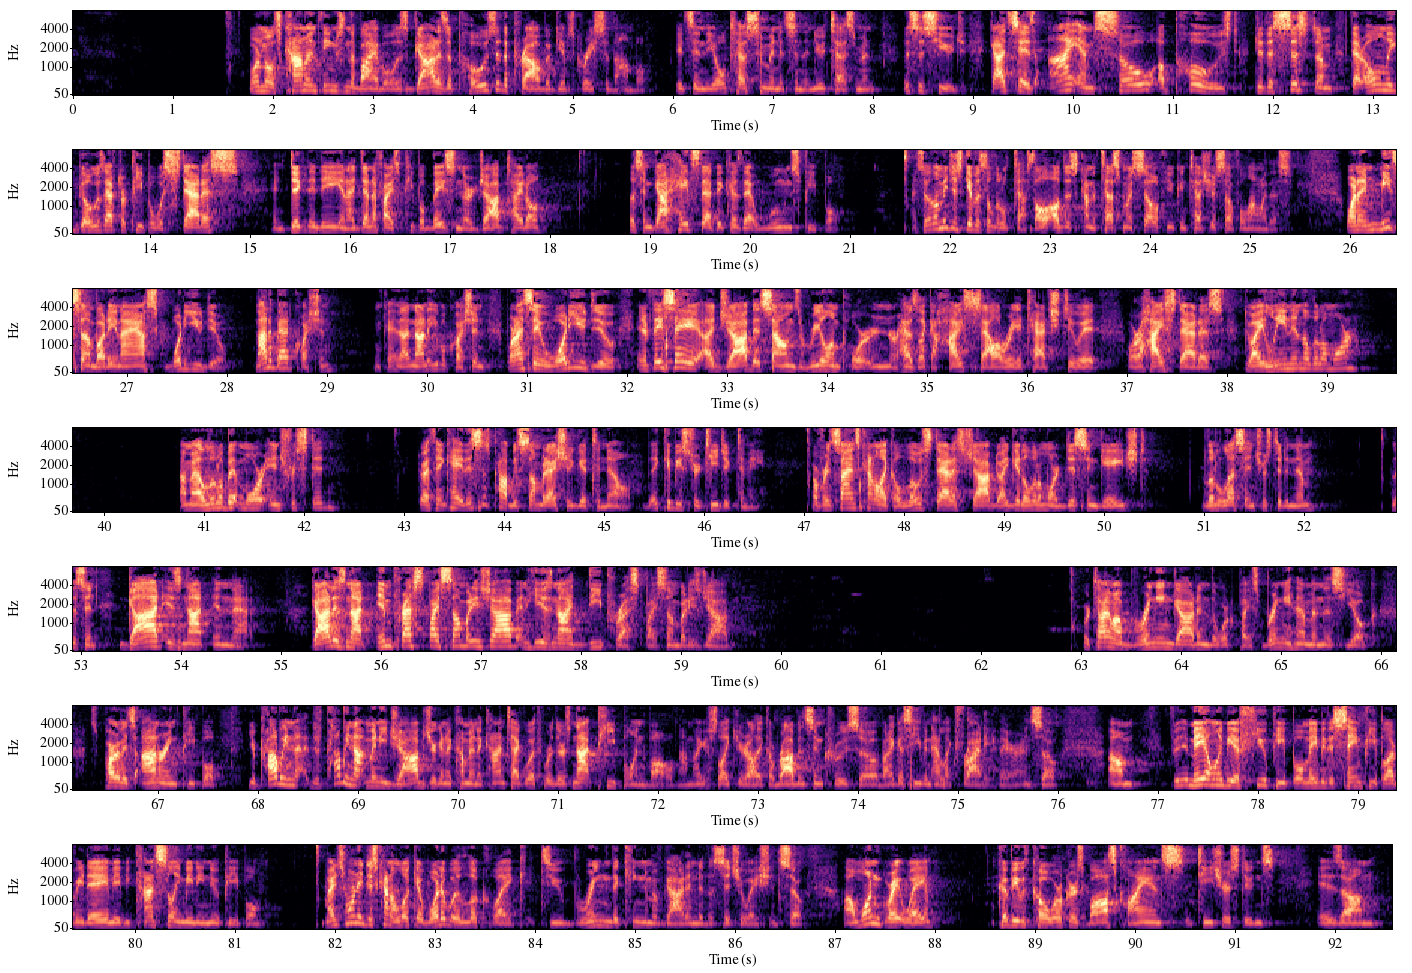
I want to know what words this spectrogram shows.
One of the most common themes in the Bible is God is opposed to the proud but gives grace to the humble. It's in the Old Testament, it's in the New Testament. This is huge. God says, I am so opposed to the system that only goes after people with status and dignity and identifies people based on their job title. Listen, God hates that because that wounds people. So let me just give us a little test. I'll, I'll just kind of test myself. You can test yourself along with this. When I meet somebody and I ask, What do you do? Not a bad question. Okay, not, not an evil question. But When I say, What do you do? And if they say a job that sounds real important or has like a high salary attached to it or a high status, do I lean in a little more? Am I a little bit more interested? Do I think, hey, this is probably somebody I should get to know? They could be strategic to me. Or if it sounds kind of like a low status job, do I get a little more disengaged, a little less interested in them? Listen, God is not in that. God is not impressed by somebody's job, and He is not depressed by somebody's job. We're talking about bringing God into the workplace, bringing Him in this yoke. It's part of it's honoring people. You're probably not, there's probably not many jobs you're going to come into contact with where there's not people involved. I'm guess like you're like a Robinson Crusoe, but I guess he even had like Friday there, and so um, it may only be a few people, maybe the same people every day, maybe constantly meeting new people. I just want to just kind of look at what it would look like to bring the kingdom of God into the situation. So, uh, one great way could be with coworkers, boss, clients, teachers, students, is um,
